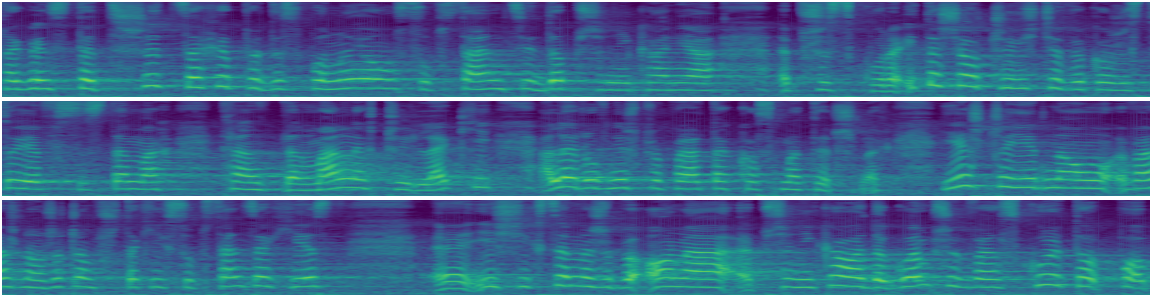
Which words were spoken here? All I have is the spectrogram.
Tak więc te trzy cechy predysponują substancje do przenikania e, przez skórę. I to się oczywiście wykorzystuje w systemach transdermalnych, czyli leki, ale również w preparatach kosmetycznych. Jeszcze jedną ważną rzeczą przy takich substancjach jest, e, jeśli chcemy, żeby ona przenikała do głębszych warstw skóry, to po,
